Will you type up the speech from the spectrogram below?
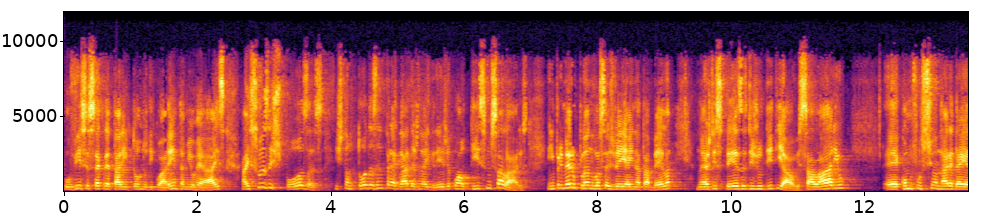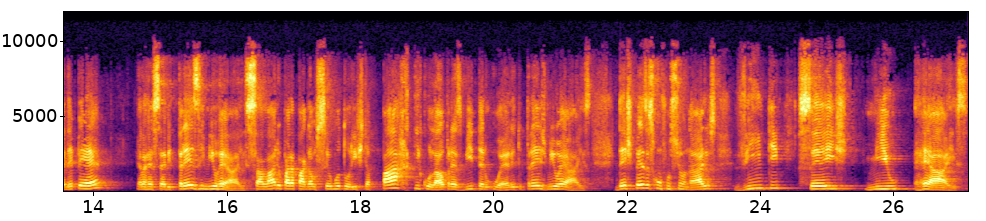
o vice-secretário em torno de 40 mil reais. As suas esposas estão todas empregadas na igreja com altíssimos salários. Em primeiro plano, vocês veem aí na tabela né, as despesas de Judite Alves. Salário é, como funcionária da EDPE, ela recebe 13 mil reais. Salário para pagar o seu motorista particular, o presbítero Wellington, 3 mil reais. Despesas com funcionários, 26 mil reais.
